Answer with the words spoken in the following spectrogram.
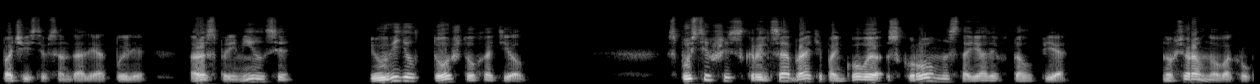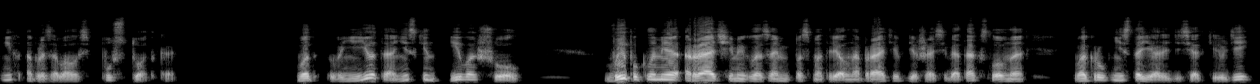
почистив сандалии от пыли, распрямился и увидел то, что хотел. Спустившись с крыльца, братья Паньковы скромно стояли в толпе, но все равно вокруг них образовалась пустотка. Вот в нее-то Анискин и вошел. Выпуклыми рачьими глазами посмотрел на братьев, держа себя так, словно вокруг не стояли десятки людей.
